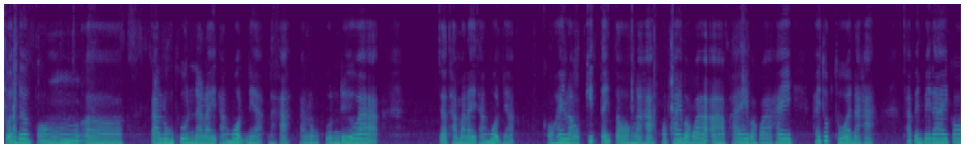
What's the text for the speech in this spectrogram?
ส่วนเรื่องของออการลงทุนอะไรทั้งหมดเนี่ยนะคะ การลงทุนหรือว่าจะทำอะไรทั้งหมดเนี่ยขอให้เราคิดไต่ตรองนะคะ เพราะไพ่บอกว่าอ่าไพ่บอกว่าให้ให้ทบทวนนะคะ ถ้าเป็นไปได้ก็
